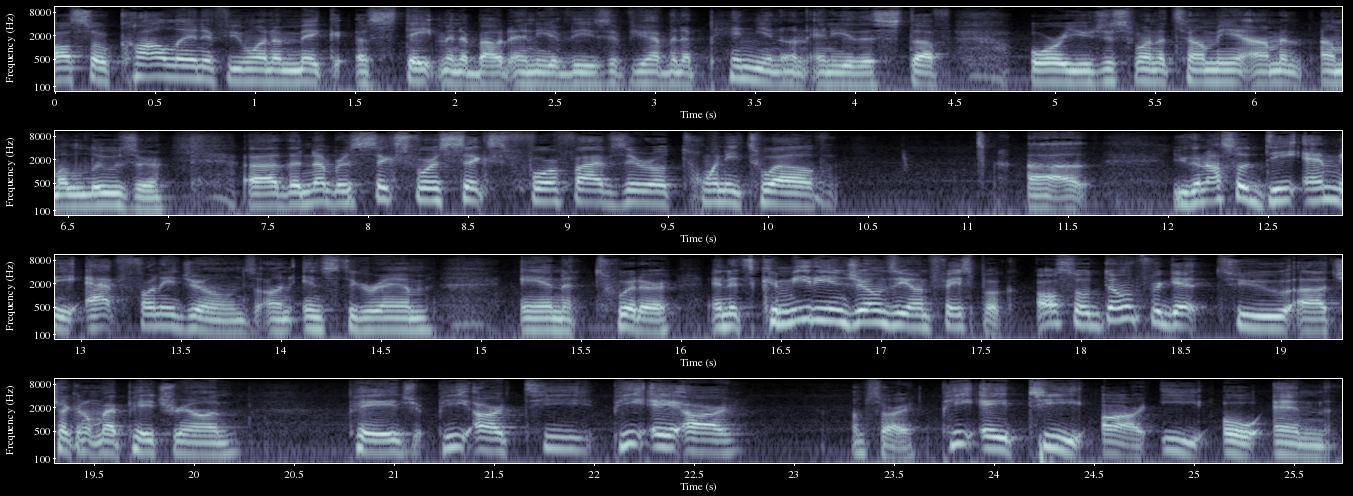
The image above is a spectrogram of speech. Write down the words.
Also, call in if you want to make a statement about any of these, if you have an opinion on any of this stuff, or you just want to tell me I'm a, I'm a loser. Uh, the number is 646 450 2012. Uh, you can also DM me at Funny Jones on Instagram and Twitter, and it's Comedian Jonesy on Facebook. Also, don't forget to uh, check out my Patreon page, P R T P A R. I'm sorry, P A T R E O N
